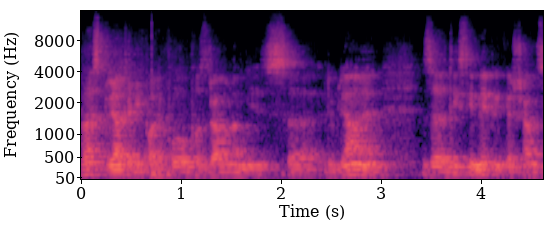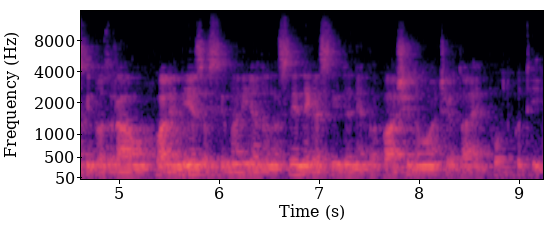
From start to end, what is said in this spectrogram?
Vas, prijatelji, pa lepo pozdravljam iz eh, Ljubljane z tistim lepim krščanskim pozdravom. Hvala Jezus in Marija do naslednjega snidenja v vaši domači oddaji pot poti.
